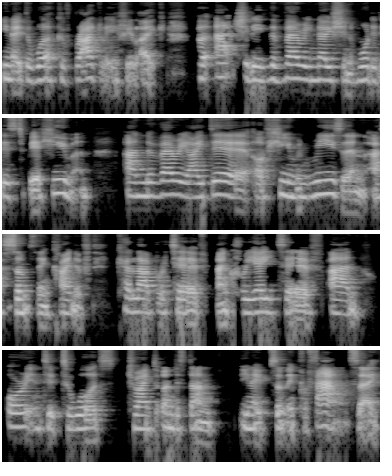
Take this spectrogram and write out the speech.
you know, the work of Bradley, if you like, but actually the very notion of what it is to be a human and the very idea of human reason as something kind of collaborative and creative and oriented towards trying to understand you know something profound say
